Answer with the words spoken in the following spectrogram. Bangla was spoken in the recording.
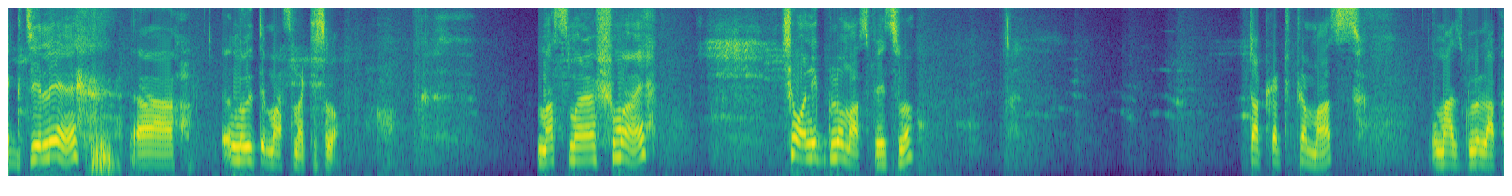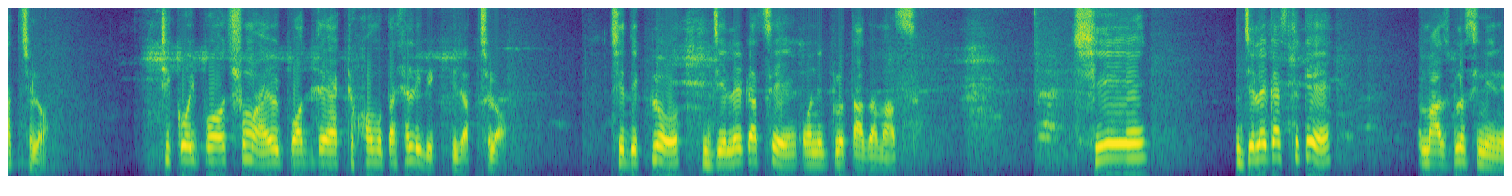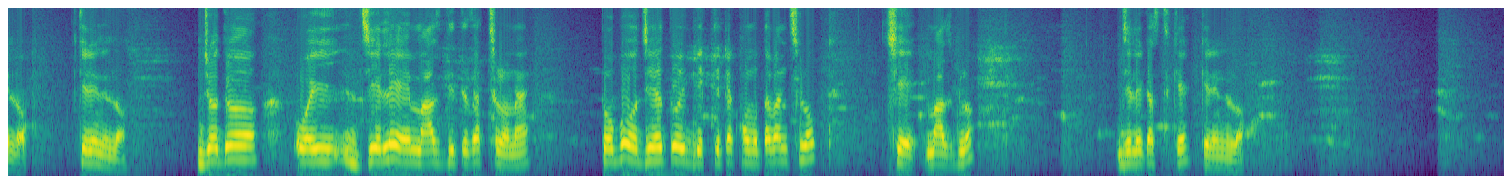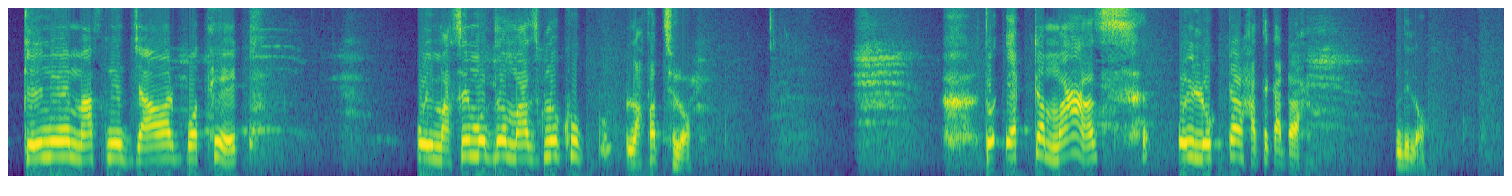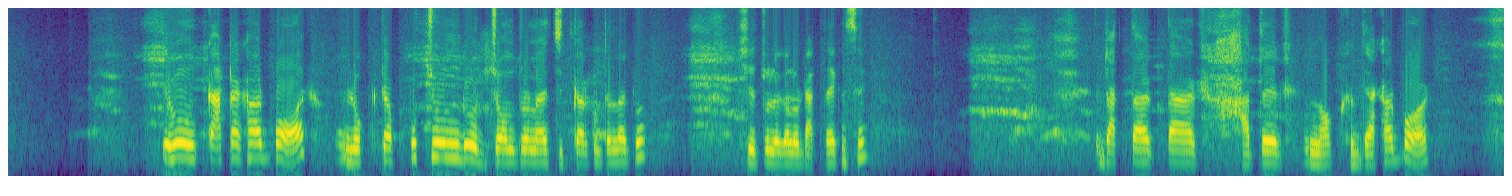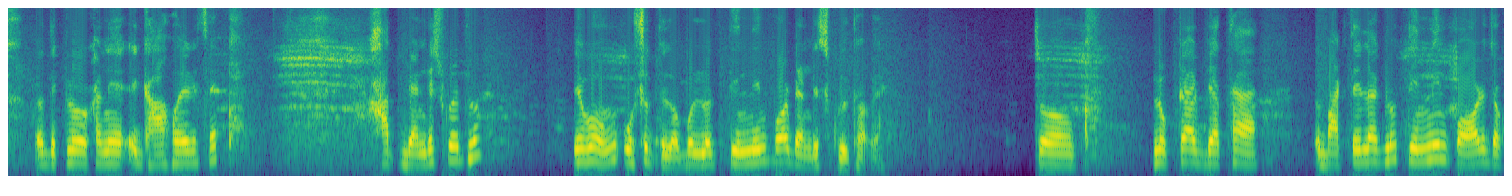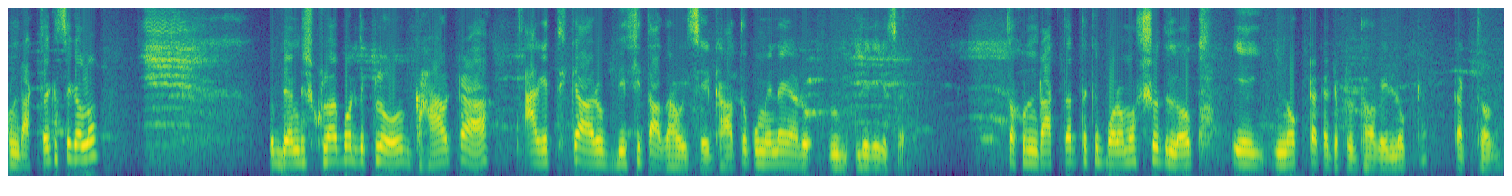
এক জেলে নদীতে মাছ মারতেছিল। মাছ মারার সময় সে অনেকগুলো মাছ পেয়েছিল। টাটকা টাটকা মাছ মাছগুলো লাফাচ্ছিল। ঠিক ওই পথ সময়, ওই পথ দিয়ে একটা ক্ষমতাশালী ব্যক্তি যাচ্ছিল। সে দেখল জেলের কাছে অনেকগুলো তাজা মাছ। সে জেলের কাছ থেকে মাছগুলো ছিনিয়ে নিল কিনে নিল। যদিও ওই জেলে মাছ দিতে যাচ্ছিল না, তবুও যেহেতু ওই ব্যক্তিটা ক্ষমতাবান ছিল, সে মাছগুলো জেলের কাছ থেকে কেড়ে নিল। কেড়ে নিয়ে মাছ নিয়ে যাওয়ার পথে ওই মাছের মধ্যে মাছগুলো খুব লাফাচ্ছিল। তো একটা মাছ ওই লোকটার হাতে কাটা। দিল। এবং কাটা খাওয়ার পর লোকটা প্রচণ্ড যন্ত্রণায় চিৎকার করতে লাগল। সে চলে গেল ডাক্তারের কাছে। ডাক্তার তার হাতের নখ দেখার পর দেখল ওখানে ঘা হয়ে গেছে। হাত ব্যান্ডেজ করে দিল এবং ওষুধ দিল। বলল তিন দিন পর ব্যান্ডেজ খুলতে হবে। তো লোকটার ব্যথা বাড়তেই লাগল। তিন দিন পর যখন ডাক্তার কাছে গেল, ব্যান্ডেজ খোলার পর দেখল ঘাটা আগের থেকে আরও বেশি তাজা হয়েছে। ঘা তো কমে নাই, আরও বেড়ে গেছে। তখন ডাক্তার তাকে পরামর্শ দিল, এই নখটা কেটে ফেলতে হবে, এই লোকটা কাটতে হবে।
